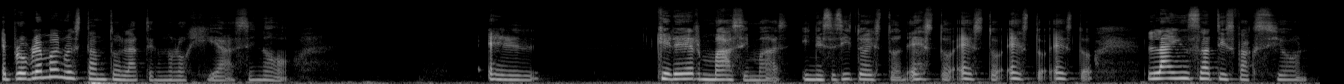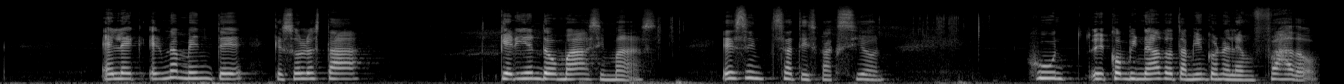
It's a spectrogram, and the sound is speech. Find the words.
el problema no es tanto la tecnología, sino el querer más y más. Y necesito esto, esto, esto, esto, esto. La insatisfacción. El, en una mente que solo está queriendo más y más. Esa insatisfacción eh, combinado también con el enfado,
